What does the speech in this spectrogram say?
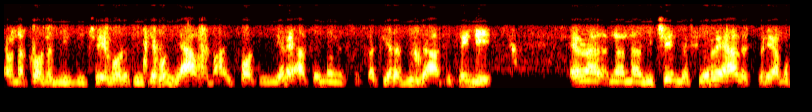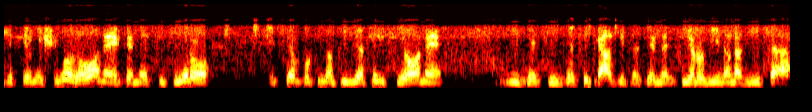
è una cosa disdicevole finché vogliamo, ma ipotesi di reato non sono stati ravvisati. Quindi è una, una, una, vicenda surreale, speriamo che sia uno scivolone e che nel futuro ci sia un pochino più di attenzione in questi, in questi casi perché si rovina una vita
